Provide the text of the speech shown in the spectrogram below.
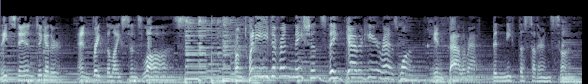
They'd stand together and break the license laws. From 20 different nations they gathered here as one in Ballarat beneath the southern sun.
